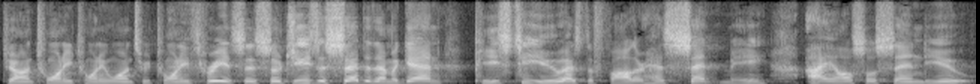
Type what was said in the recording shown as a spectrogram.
John 20, 21 through 23, it says, So Jesus said to them again, Peace to you, as the Father has sent me, I also send you.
